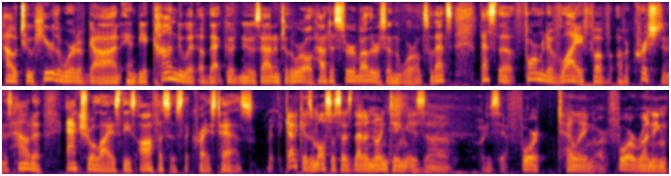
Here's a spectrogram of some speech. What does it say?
how to hear the word of God and be a conduit of that good news out into the world, how to serve others in the world. So that's that's the formative life of, of a Christian is how to actualize these offices that Christ has. Right. The Catechism also says that anointing is a what do you say, a foretelling or forerunning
